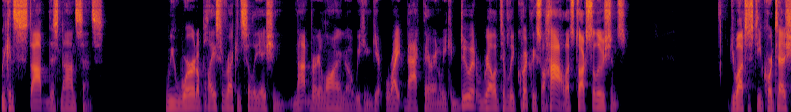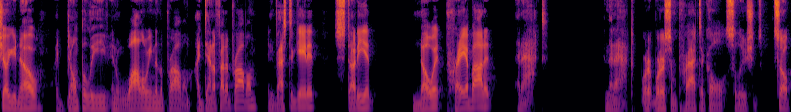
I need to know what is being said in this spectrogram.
We can stop this nonsense. We were at a place of reconciliation not very long ago. We can get right back there and we can do it relatively quickly. So, how? Let's talk solutions. If you watch the Steve Cortes show, you know I don't believe in wallowing in the problem. Identify the problem, investigate it, study it, know it, pray about it, and act. And then act. What are, what are some practical solutions? So,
